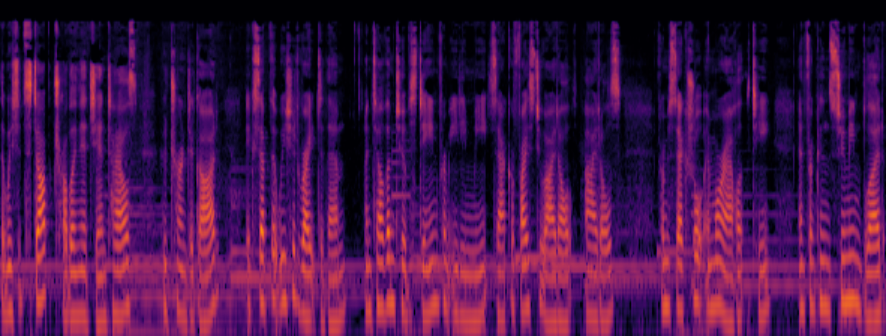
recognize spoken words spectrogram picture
that we should stop troubling the Gentiles who turn to God, except that we should write to them and tell them to abstain from eating meat sacrificed to idol- idols from sexual immorality, and from consuming blood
